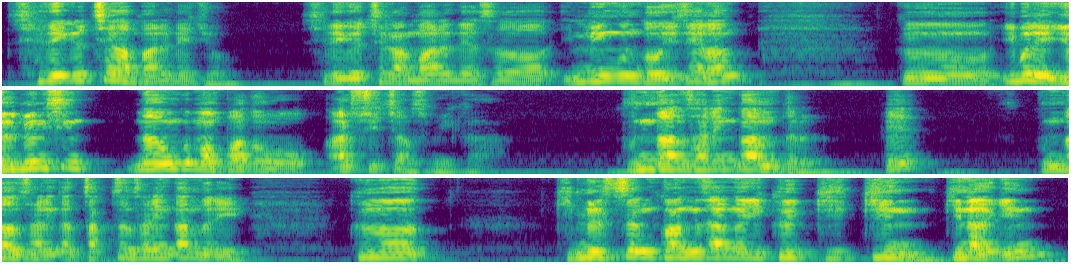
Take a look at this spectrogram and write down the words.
세대교체가 만회되죠. 세대교체가 만회돼서 인민군도 이제는 그 이번에 열명씩 나온 것만 봐도 알 수 있지 않습니까? 군단 살인관들, 예? 군단 살인관, 작전 살인관들이 그 김일성 광장의 그 긴, 기나긴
